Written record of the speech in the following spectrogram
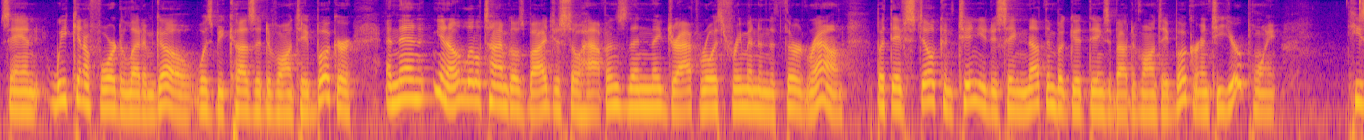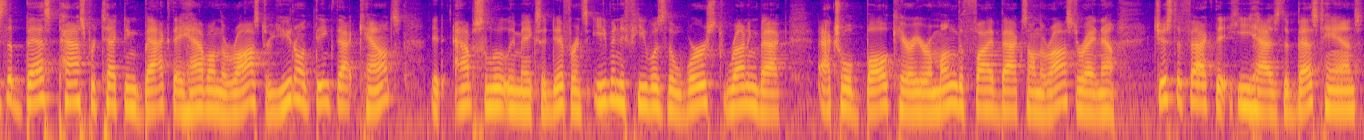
saying we can afford to let him go was because of Devontae Booker. And then you know, little time goes by, just so happens, then they draft Royce Freeman in the third round. But they've still continued to say nothing but good things about Devontae Booker. And to your point. He's the best pass protecting back they have on the roster. You don't think that counts? It absolutely makes a difference. Even if he was the worst running back, actual ball carrier among the five backs on the roster right now, just the fact that he has the best hands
